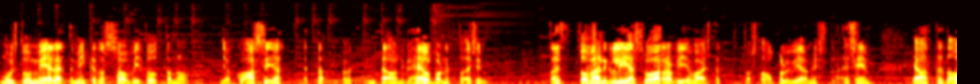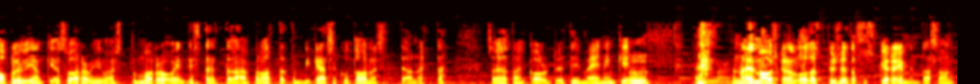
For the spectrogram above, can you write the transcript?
muistuu mieleen, että mikä tossa on vituttanut joku asiat, että mitä on niinkö helponnettu esim. Tai sit on vähän niinku liian suoraviivaistettu tosta Oblivionista esim. Ja ajattelin, että Oblivionkin on suoraviivaistettu Morrowindista, että vähän pelottaa, että mikä se kutonen sitten on, että se on jotain Call of Duty-meininki. Mm. no en mä usko, että luultavasti pysyy tossa Skyrimin tason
